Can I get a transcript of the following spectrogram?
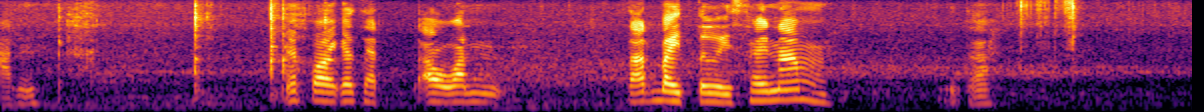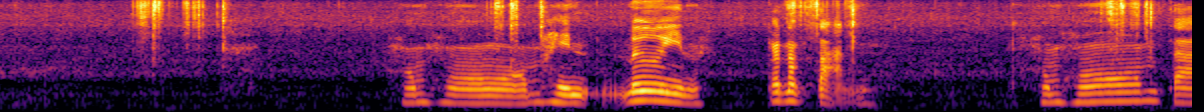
าล แม่ปอยก็จะเอาวันตัดใบเตยใส่น้ำนี่จ้ะ หอมหอมๆให้เนยนะกับน้ำตาลหอมหอมๆจ้ะ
